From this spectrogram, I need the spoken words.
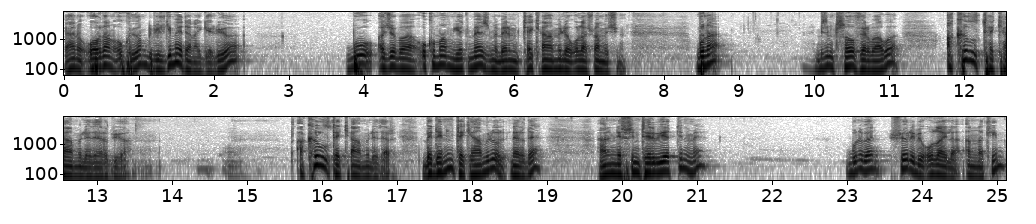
Yani oradan okuyorum bir bilgi meydana geliyor. Bu acaba okumam yetmez mi benim tekamüle ulaşmam için? Buna bizim tasavvuf erbabı akıl tekamül eder diyor. Akıl tekamül eder. Bedenin tekamülü nerede? Yani nefsini terbiye ettin mi? Bunu ben şöyle bir olayla anlatayım.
